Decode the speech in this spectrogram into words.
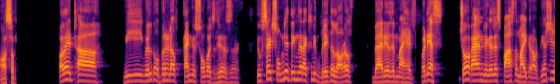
Awesome. All right. Uh, we will open it up. Thank you so much, dear. You've said so many things that actually break a lot of barriers in my head. But yes, show of hands, we can just pass the mic around. Yes, Yeah.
